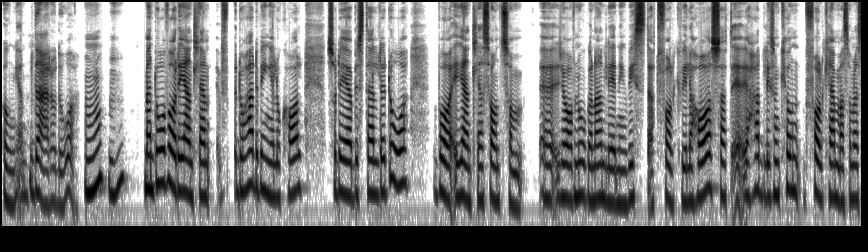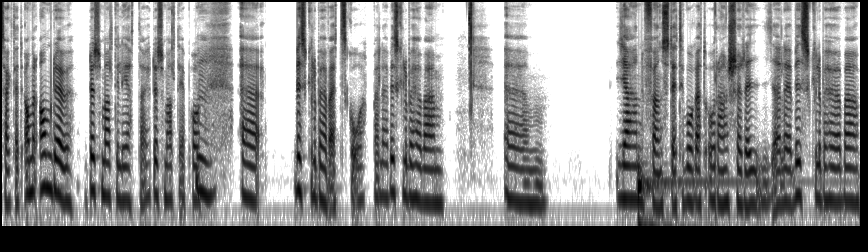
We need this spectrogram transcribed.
Ungern. Där och då. Mm. Mm. Men då var det egentligen, då hade vi ingen lokal. Så det jag beställde då var egentligen sånt som eh, jag av någon anledning visste att folk ville ha. Så att eh, jag hade liksom kun, folk hemma som hade sagt att ja, men om du, du som alltid letar, du som alltid är på. Mm. Eh, vi skulle behöva ett skåp eller vi skulle behöva um, järnfönster till vårt orangeri eller vi skulle behöva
